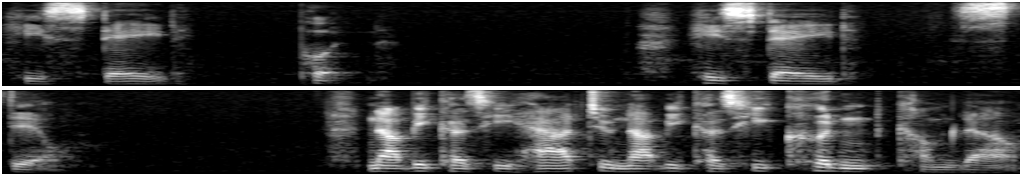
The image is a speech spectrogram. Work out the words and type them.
he stayed. He stayed still. Not because he had to, not because he couldn't come down.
